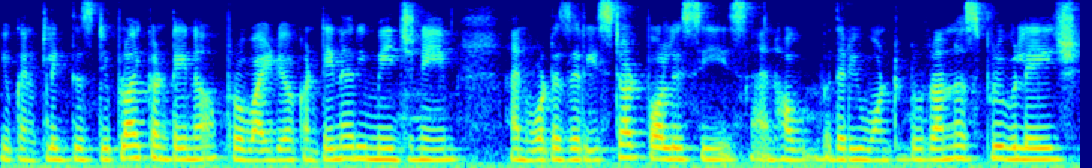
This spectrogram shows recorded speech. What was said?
you can click this deploy container provide your container image name and what is the restart policies and how whether you wanted to run as privilege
